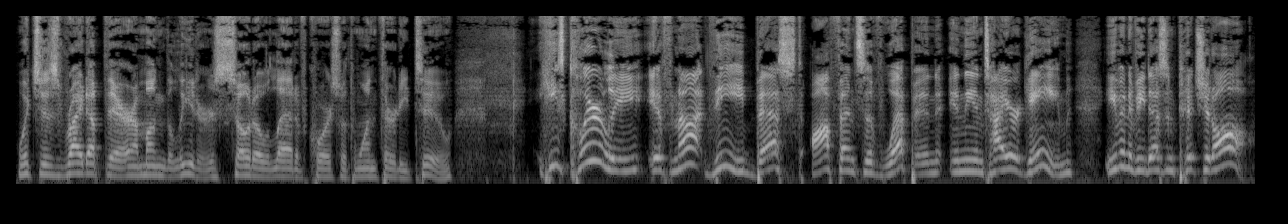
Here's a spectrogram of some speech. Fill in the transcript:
which is right up there among the leaders. Soto led, of course, with 132 he's clearly, if not the best offensive weapon in the entire game, even if he doesn't pitch at all.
